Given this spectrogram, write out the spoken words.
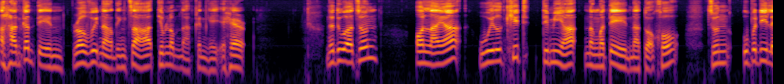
อาหารกันเตนเราวิหนักดิงจ้าทิมลมหนักกันไงเอเฮร์นดูอาจุนออนไลน์อะวิลคิดทิมีอะนังมาเตนนาตัวโคจุนอุปดีไล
